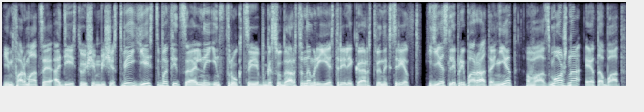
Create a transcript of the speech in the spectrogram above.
Информация о действующем веществе есть в официальной инструкции в Государственном реестре лекарственных средств. Если препарата нет, возможно, это БАД.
